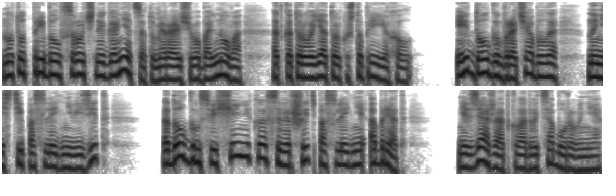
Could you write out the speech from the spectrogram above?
Но тут прибыл срочный гонец от умирающего больного, от которого я только что приехал, и долгом врача было нанести последний визит, а долгом священника — совершить последний обряд, Нельзя же откладывать соборование.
